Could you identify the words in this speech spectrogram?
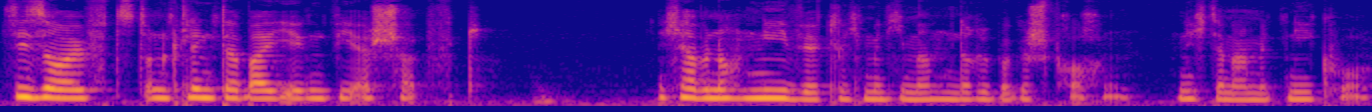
Sie seufzt und klingt dabei irgendwie erschöpft. Ich habe noch nie wirklich mit jemandem darüber gesprochen, nicht einmal mit Nico.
